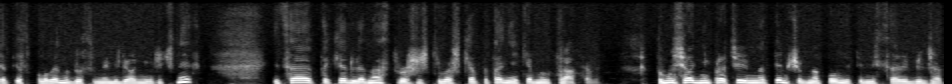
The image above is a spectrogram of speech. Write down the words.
5,5 до 7 мільйонів річних. І це таке для нас трошечки важке питання, яке ми втратили. Тому сьогодні працюємо над тим, щоб наповнити місцевий бюджет.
